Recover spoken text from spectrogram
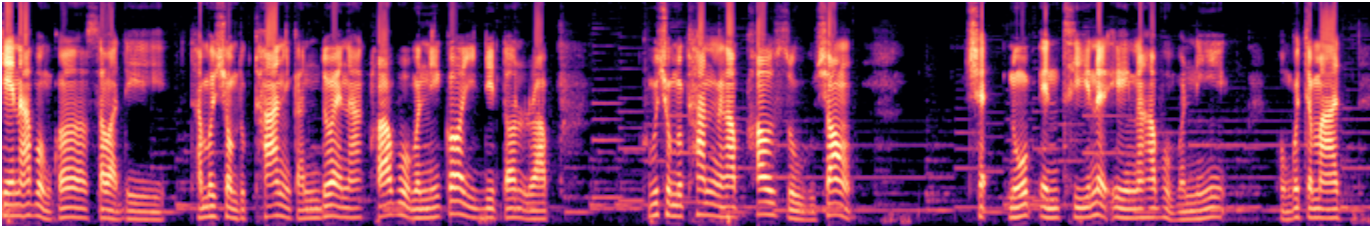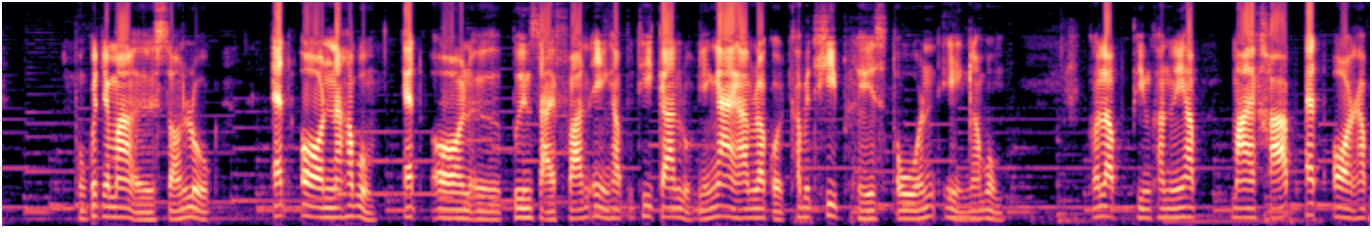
เคนะครับผมก็สวัสดีท่านผู้ชมทุกท่านกันด้วยนะครับผมวันนี้ก็ยินดีต้อนรับ คุณผู้ชมทุกท่านนะครับ เข้าสู่ช่องนูบเอ็นทีนั่นเองนะครับ ผมวันนี้ผมก็จะมา ผมก็จะมาเออสอนโหลดแอดออนนะครับผมแอดออนเออปืนสายฟ้านั่นเองครับวิธีการโหลดง่ายๆครับเรากดเข้าไปที่ Play Store นั่นเองนะครับผม ก็เราพิมพ์คำนี้ครับ Minecraft Add On ครับ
